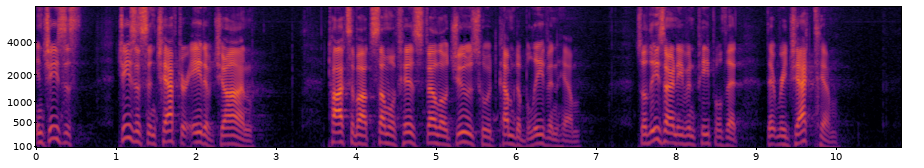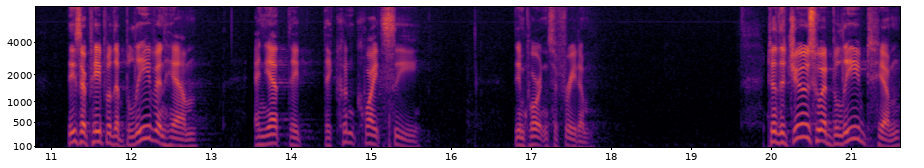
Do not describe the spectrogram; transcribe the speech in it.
In Jesus, Jesus in chapter 8 of John talks about some of his fellow Jews who had come to believe in him. So these aren't even people that, that reject him. These are people that believe in him, and yet they, they couldn't quite see the importance of freedom. To the Jews who had believed him,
